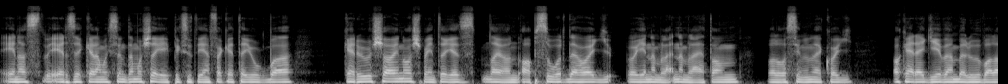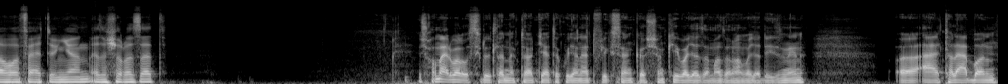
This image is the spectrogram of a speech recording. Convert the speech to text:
én azt érzékelem, hogy szerintem most egy picit ilyen fekete lyukba kerül sajnos, mint hogy ez nagyon abszurd, de hogy, hogy én nem, nem látom valószínűleg, hogy akár egy éven belül valahol feltűnjön ez a sorozat. És ha már valószínűtlennek tartjátok, hogy a Netflixen kössön ki, vagy az Amazonon, vagy a Disney-n, általában,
